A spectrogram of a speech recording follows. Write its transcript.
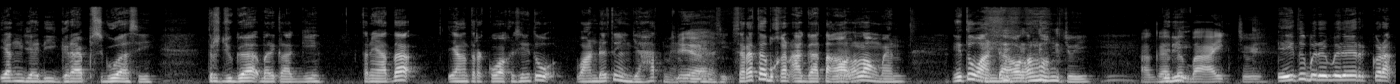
yang jadi grabs gua sih. Terus juga balik lagi ternyata yang terkuak di sini tuh Wanda tuh yang jahat men. Iya. Iya nggak sih? Ternyata bukan Agatha all along men. Itu Wanda all along cuy. agak Jadi- baik cuy. Itu bener-bener kurang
